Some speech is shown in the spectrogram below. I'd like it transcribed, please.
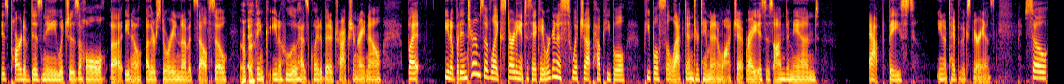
is part of Disney, which is a whole uh, you know other story in and of itself. So Okay. I think you know Hulu has quite a bit of traction right now, but you know, but in terms of like starting it to say, okay, we're going to switch up how people people select entertainment and watch it. Right? It's this on demand, app based, you know, type of experience. So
